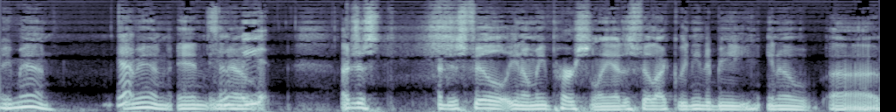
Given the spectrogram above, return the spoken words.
Amen. Yep. Amen. And So you know. I just, I just feel, you know, me personally, I just feel like we need to be, you know, uh,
